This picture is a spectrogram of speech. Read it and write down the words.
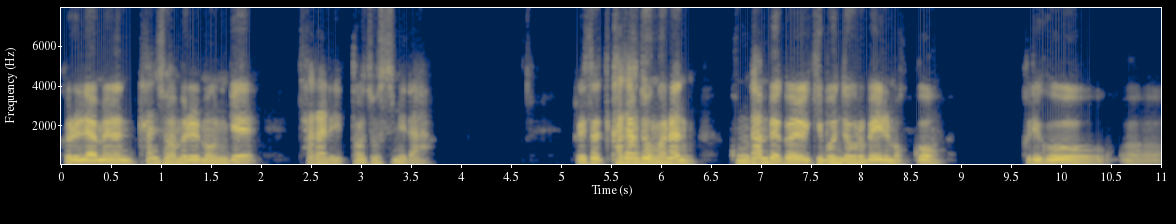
그러려면 탄수화물을 먹는 게 차라리 더 좋습니다. 그래서 가장 좋은 거는 콩단백을 기본적으로 매일 먹고 그리고 어,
